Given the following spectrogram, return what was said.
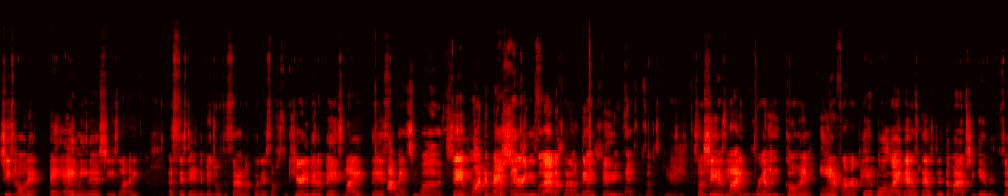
She's holding AA meetings. She's like assisting individuals to sign up for their social security benefits. Like this, I bet she was. she wanted to make I sure you was. signed up She for them benefits. sure You had some social security. So she is like really going in for her people. Like that's mm-hmm. that's just the vibe she giving. So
